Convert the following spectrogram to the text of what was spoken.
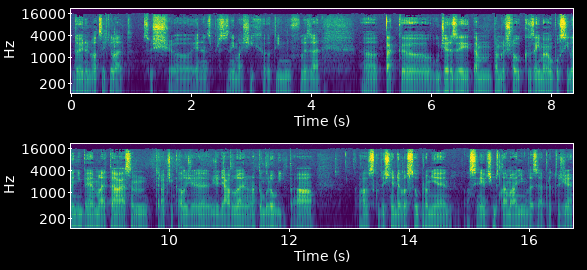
do 21 let, což je jeden z, prostě z nejmladších týmů v lize, tak u Jersey tam, tam došlo k zajímavému posílení během léta. Já jsem teda čekal, že, že na tom budou líp a a skutečně Devils jsou pro mě asi největším zklamáním v lize, protože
